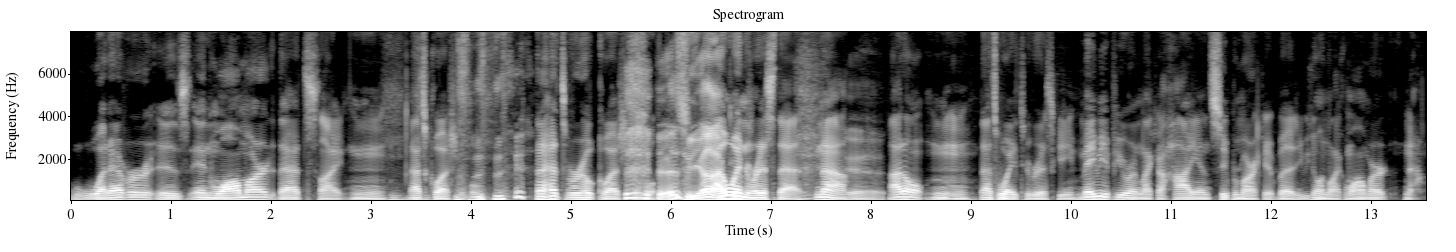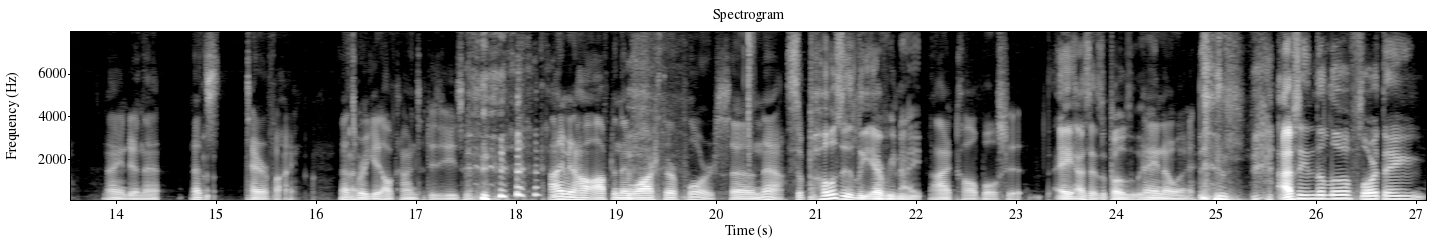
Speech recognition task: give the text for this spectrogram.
whatever is in Walmart, that's like, hmm, that's questionable. that's real questionable. that's beyond. I wouldn't risk that. No, Yeah. I don't. That's way too risky. Maybe if you were in like a high end supermarket, but if you go in like Walmart, no, I ain't doing that. That's terrifying. That's where you get all kinds of diseases. I don't even know how often they wash their floors, so no, Supposedly every night. I call bullshit. Hey, I said supposedly. Ain't no way. I've seen the little floor thing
